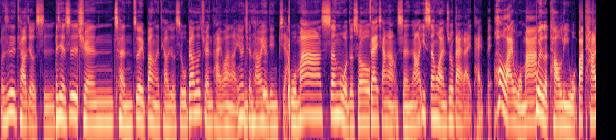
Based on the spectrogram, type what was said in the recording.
我是调酒师，而且是全城最棒的调酒师。我不要说全台湾啦，因为全台湾有点假。我妈生我的时候在香港生，然后一生完就带来台北。后来我妈为了逃离我爸，她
